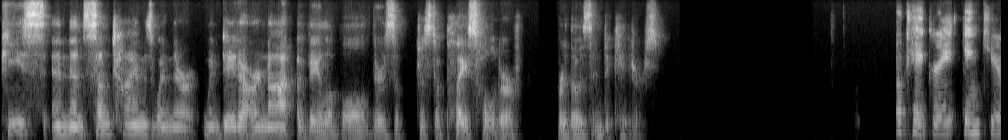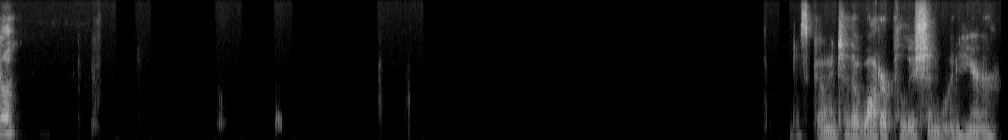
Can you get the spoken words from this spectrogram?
piece. And then sometimes when there when data are not available, there's a, just a placeholder for those indicators. Okay, great. Thank you. Just go into the water pollution one here.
